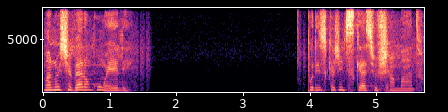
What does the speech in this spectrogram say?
mas não estiveram com Ele. Por isso que a gente esquece o chamado.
